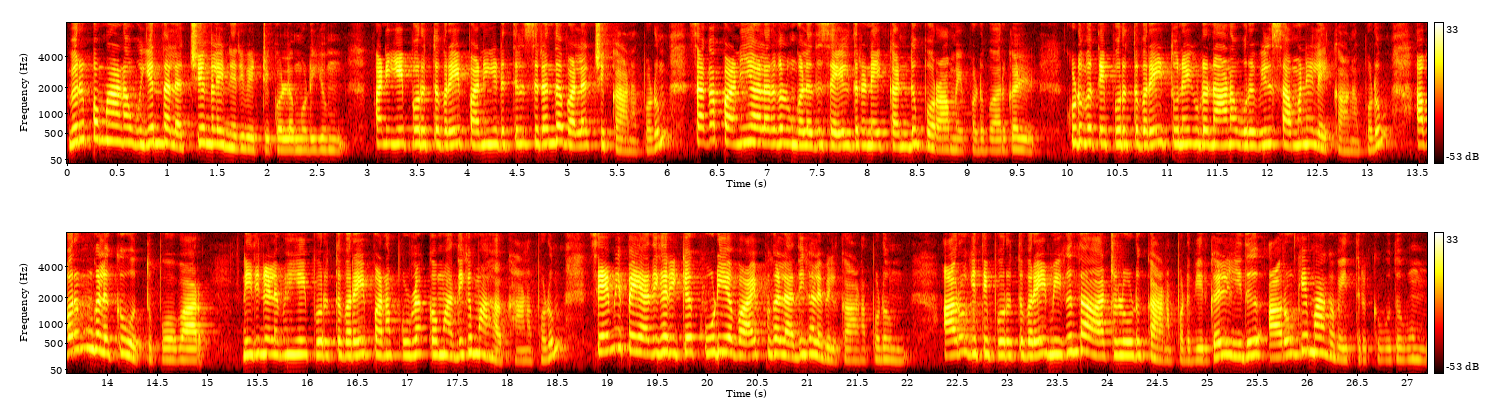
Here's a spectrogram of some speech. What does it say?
விருப்பமான உயர்ந்த லட்சியங்களை நிறைவேற்றிக் கொள்ள முடியும். பணியை பொறுத்தவரை பணியிடத்தில் சிறந்த வளர்ச்சி காணப்படும். சக பணியாளர்கள் உங்களது செயல்திறனை கண்டு பொறாமைப்படுவார்கள். குடும்பத்தை பொறுத்தவரை துணையுடனான உறவில் சமநிலை காணப்படும். அவரும் உங்களுக்கு ஒத்துப்போவார். நிதி நிலைமையை பொறுத்தவரை பணப்புழக்கம் அதிகமாக காணப்படும். சேமிப்பை அதிகரிக்க கூடிய வாய்ப்புகள் அதிக அளவில் காணப்படும். ஆரோக்கியத்தை பொறுத்தவரை மிகுந்த ஆற்றலோடு காணப்படுவீர்கள். இது ஆரோக்கியமாக வைத்திருக்க உதவும்.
